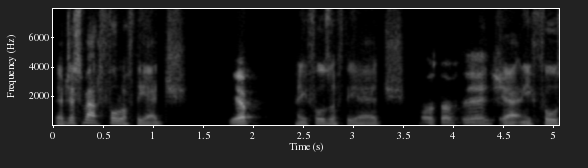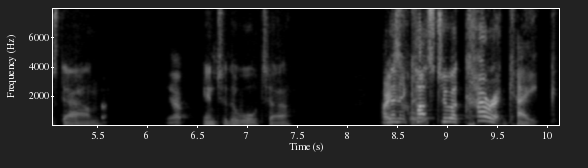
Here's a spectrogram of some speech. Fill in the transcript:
They're just about to fall off the edge, Yep. and he falls off the edge. Falls off the edge. Yeah, and he falls down Yep. into the water. And Ice then it cold. cuts to a carrot cake.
